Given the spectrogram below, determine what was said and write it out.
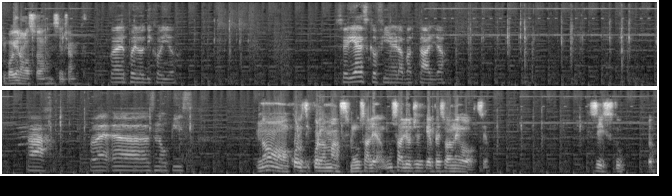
Boh, io non lo so, sinceramente. Beh, poi lo dico io. Se riesco a finire la battaglia. Ah, vabbè, uh, Snow Peace. No, quello ti cura al massimo, usa, le, usa gli oggetti che hai preso al negozio. Sì, stupido.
